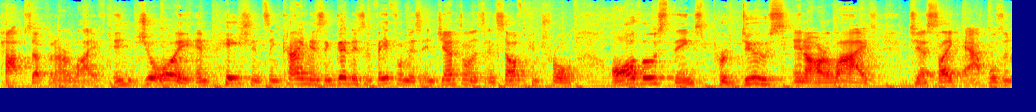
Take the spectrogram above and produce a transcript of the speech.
pops up in our life, and joy, and patience, and kindness, and goodness, and faithfulness, and gentleness, and self control. All those things produce in our lives just like apples and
